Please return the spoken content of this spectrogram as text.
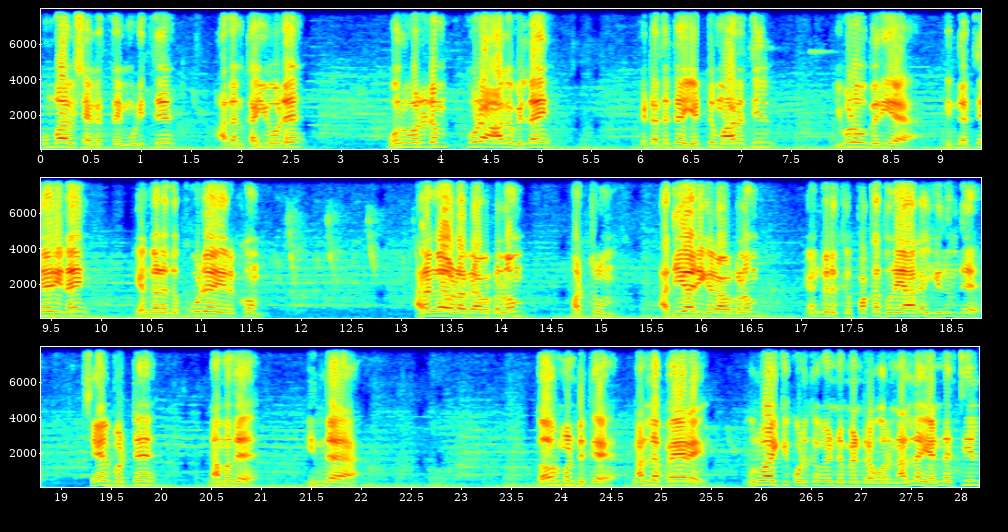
கும்பாபிஷேகத்தை முடித்து அதன் கையோடு ஒரு வருடம் கூட ஆகவில்லை. கிட்டத்தட்ட எட்டு மாதத்தில் இவ்வளவு பெரிய இந்த தேரினை எங்களது கூட இருக்கும் அறங்காவலர் அவர்களும் மற்றும் அதிகாரிகள் அவர்களும் எங்களுக்கு பக்கத்துணையாக இருந்து செயல்பட்டு நமது இந்த கவர்மெண்ட்டுக்கு நல்ல பெயரை உருவாக்கி கொடுக்க வேண்டும் என்ற ஒரு நல்ல எண்ணத்தில்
